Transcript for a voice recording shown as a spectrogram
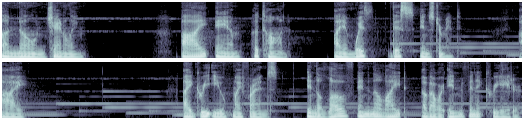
Unknown Channeling. I am Hatonn. I am with this instrument. I. I greet you, my friends, in the love and in the light of our infinite Creator.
